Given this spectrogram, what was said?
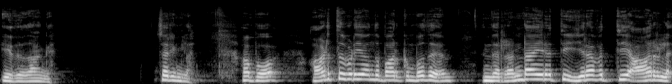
இதுதாங்க. சரிங்களா? அப்போது அடுத்தபடியாக வந்து பார்க்கும்போது இந்த ரெண்டாயிரத்தி இருபத்தி ஆறில்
